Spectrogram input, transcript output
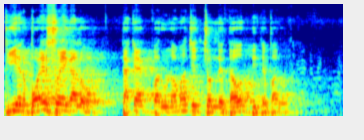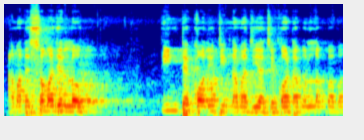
বিয়ের বয়স হয়ে গেল, তাকে একবারও নামাজের জন্য দাওয়াত দিতে পারো। আমাদের সমাজের লোক তিনটে কোয়ালিটির নামাজি আছে। কটা বললাম বাবা?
